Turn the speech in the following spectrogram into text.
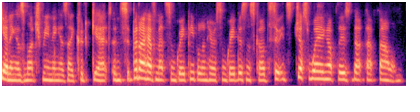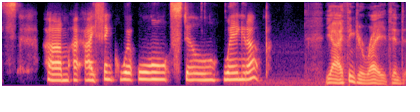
getting as much meaning as I could get. And so, but I have met some great people, and here are some great business cards. So it's just weighing up those that that balance. Um, I, I think we're all still weighing it up. Yeah, I think you're right. And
